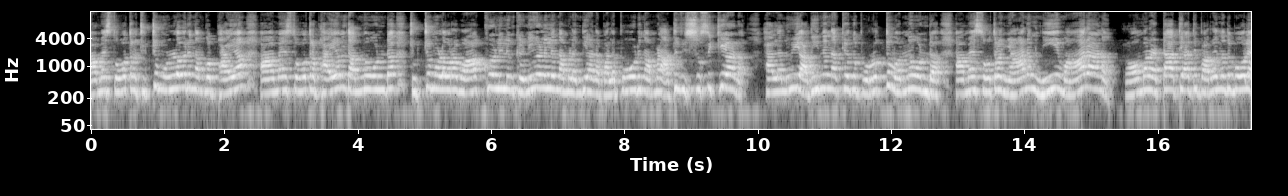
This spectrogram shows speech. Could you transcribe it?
ആമേ സ്തോത്രം. ചുറ്റുമുള്ളവർ നമുക്ക് ഭയം ആമേ സ്തോത്ര. ഭയം തന്നുകൊണ്ട് ചുറ്റുമുള്ളവരുടെ വാക്കുകളിലും കെണികളിലും നമ്മൾ എന്ത് ചെയ്യാണ്? പലപ്പോഴും നമ്മൾ അത് വിശ്വസിക്കുകയാണ് ഹാലലൂയ്യ അതിൽ നിന്നൊക്കെ ഒന്ന് പുറത്തു വന്നുകൊണ്ട് ആമേ സ്തോത്രം. ഞാനും നീയും ആരാണ്? റോമർ എട്ടാം അധ്യായത്തിൽ പറയുന്നത് പോലെ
